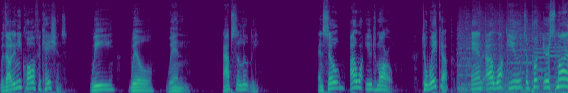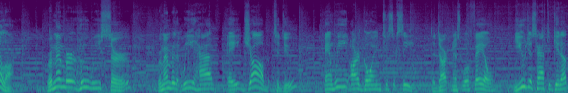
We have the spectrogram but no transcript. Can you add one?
Without any qualifications, we will win. Absolutely. And so I want you tomorrow to wake up and I want you to put your smile on. Remember who we serve Remember that we have a job to do, and we are going to succeed. The darkness will fail. You just have to get up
